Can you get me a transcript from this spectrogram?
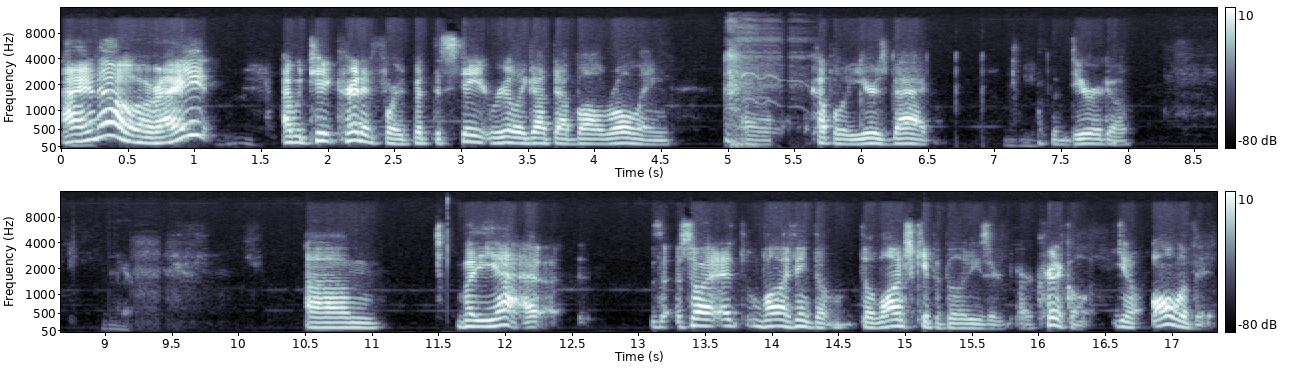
I know, right? I would take credit for it, but the state really got that ball rolling uh, a couple of years back with Dirigo. Um, but yeah, uh, so I, while I think the, the launch capabilities are, are critical, you know, all of it,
